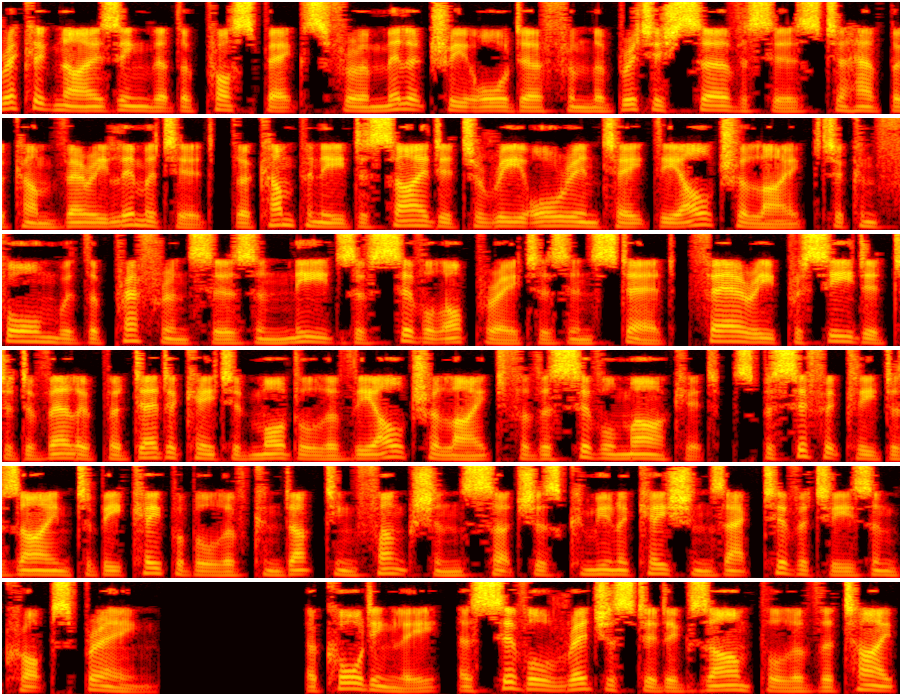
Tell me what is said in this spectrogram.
Recognizing that the prospects for a military order from the British services to have become very limited, the company decided to re-orientate the ultralight to conform with the preferences and needs of civil operators instead. Fairey proceeded to develop a dedicated model of the ultralight for the civil market, specifically designed to be capable of conducting functions such as communications activities and crop spraying. Accordingly, a civil registered example of the type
